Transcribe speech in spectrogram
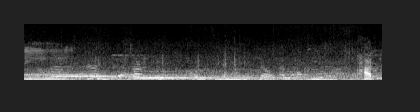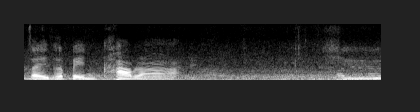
นี่ถัดใจจะเป็นคาร่าชืบ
